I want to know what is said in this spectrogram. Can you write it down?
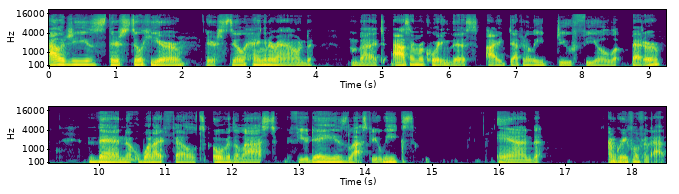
Allergies, they're still here, they're still hanging around, but as I'm recording this, I definitely do feel better than what I felt over the last few days, last few weeks. And I'm grateful for that.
